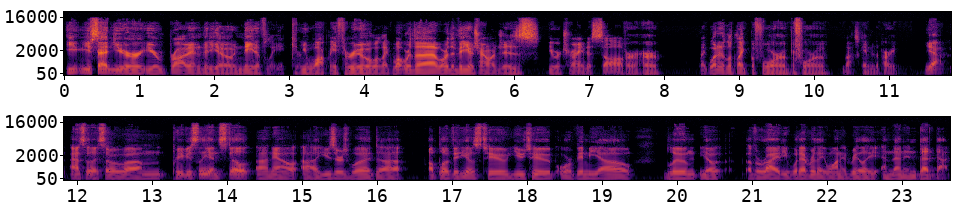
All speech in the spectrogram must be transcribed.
You, you said you're you're brought in video natively. Can you walk me through like what were the what were the video challenges you were trying to solve, or, or like what did it look like before before Mux came to the party? Yeah, absolutely. So um, previously and still uh, now, uh, users would uh, upload videos to YouTube or Vimeo, Loom, you know, a variety, whatever they wanted really, and then embed that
